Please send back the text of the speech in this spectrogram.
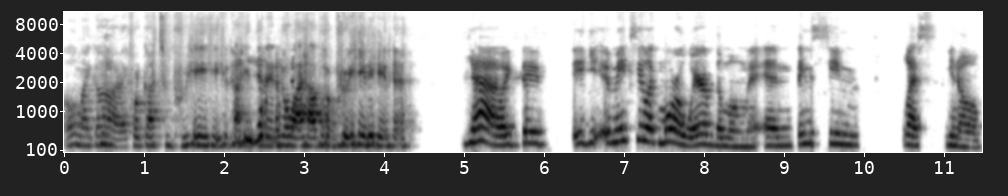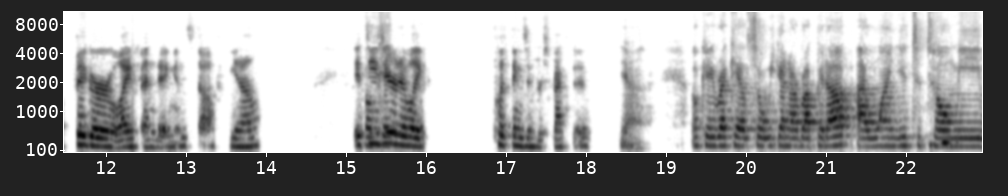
Oh my god, I forgot to breathe. I didn't know I have a breathing. yeah, like they it, it makes you like more aware of the moment and things seem less, you know, bigger life ending and stuff, you know? It's okay. easier to like put things in perspective. Yeah. Okay, Raquel, so we're gonna wrap it up. I want you to tell me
